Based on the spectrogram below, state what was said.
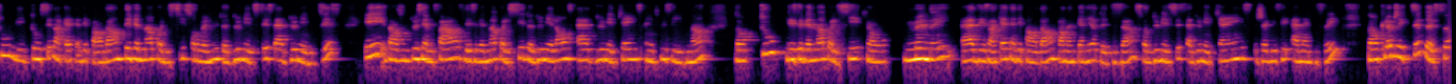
tous les dossiers d'enquête indépendante d'événements policiers survenus de 2006 à 2010. Et dans une deuxième phase, les événements policiers de 2011 à 2015 inclusivement. Donc, tous les événements policiers qui ont mené à des enquêtes indépendantes pendant une période de 10 ans, soit de 2006 à 2015. Je les ai analysées. Donc, l'objectif de ça,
